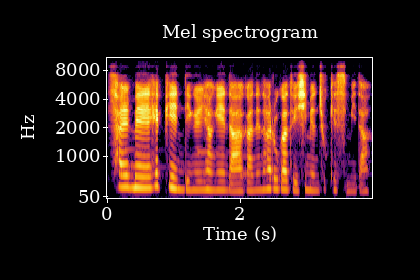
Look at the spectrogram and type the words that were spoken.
삶의 해피엔딩을 향해 나아가는 하루가 되시면 좋겠습니다.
